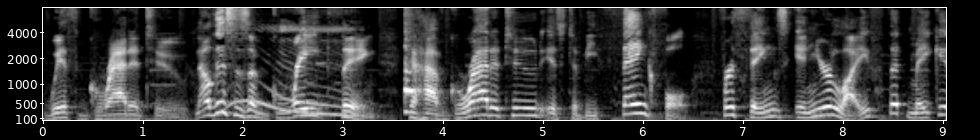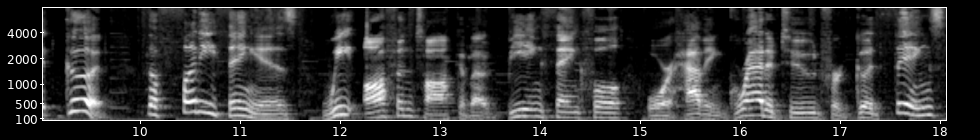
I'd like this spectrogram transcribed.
with gratitude. Now, this is a great hmm. thing. To have gratitude is to be thankful for things in your life that make it good. The funny thing is, we often talk about being thankful or having gratitude for good things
